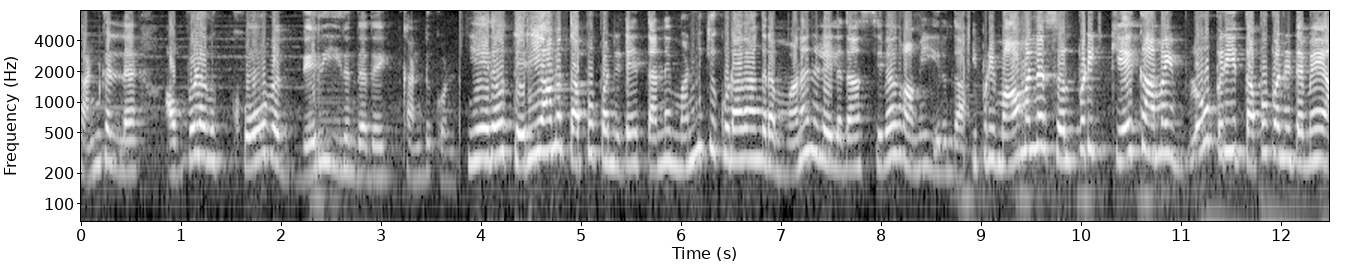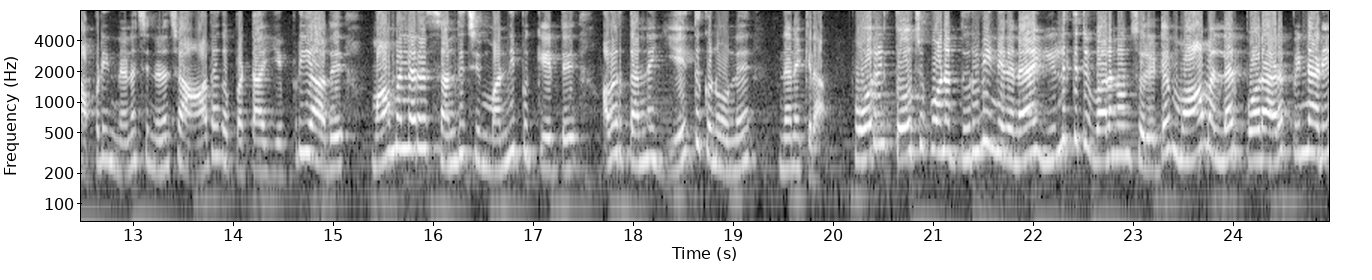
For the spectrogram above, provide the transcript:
கண்கள்ல அவ்வளவு கோப வெறி இருந்ததை கண்டு கொண்டார். ஏதோ தெரியாம தப்பு பண்ணிட்டே தன்னை மன்னிக்க கூடாதாங்கிற மனநிலையில தான் சிவகாமி இருந்தார். இப்படி மாமல்லர் சொல்படி கேட்காம இவ்வளோ பெரிய தப்பு பண்ணிட்டோமே அப்படின்னு நினைச்சு நினைச்சு ஆதகப்பட்டா எப்படியாவது மாமல்லரை சந்திச்சு மன்னிப்பு கேட்டு அவர் தன்னை ஏத்துக்கணும்னு நினைக்கிறா போரில் தோற்று போன துருவிநிதனை இழுத்துட்டு வரணும்னு சொல்லிட்டு மாமல்லர் போறாரு. பின்னாடி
